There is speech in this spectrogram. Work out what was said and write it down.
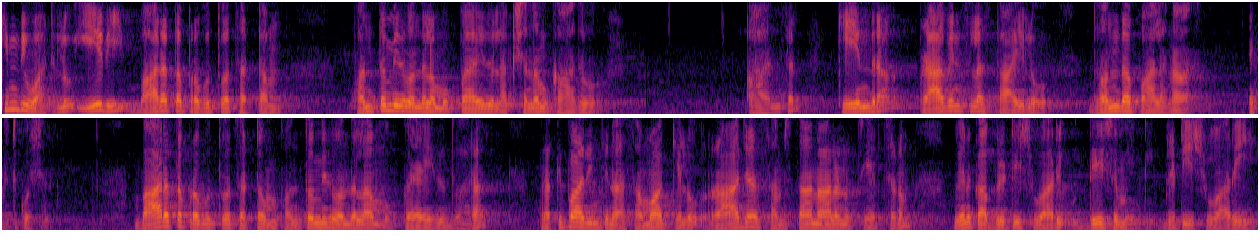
కింది వాటిలో ఏది భారత ప్రభుత్వ చట్టం పంతొమ్మిది వందల ముప్పై ఐదు లక్షణం కాదు? ఆన్సర్ కేంద్ర ప్రావిన్స్ల స్థాయిలో ద్వంద్వ పాలన నెక్స్ట్ క్వశ్చన్. భారత ప్రభుత్వ చట్టం పంతొమ్మిది వందల ముప్పై ఐదు ద్వారా ప్రతిపాదించిన సమాఖ్యలో రాజ సంస్థానాలను చేర్చడం వెనుక బ్రిటిష్ వారి ఉద్దేశం ఏంటి? బ్రిటిష్ వారి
